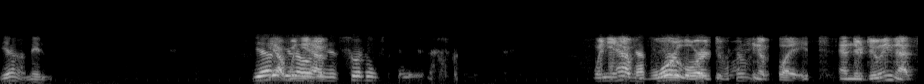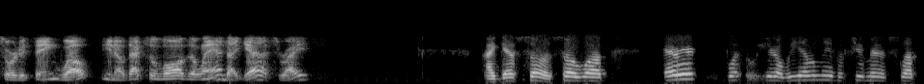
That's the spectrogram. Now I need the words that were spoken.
Yeah, I mean, yeah, yeah you know, you have, I mean, it's sort of. When you have warlords running a place and they're doing that sort of thing, well, you know, that's the law of the land, I guess, right? I guess so. So, uh, Erik, what, you know, we only have a few minutes left,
